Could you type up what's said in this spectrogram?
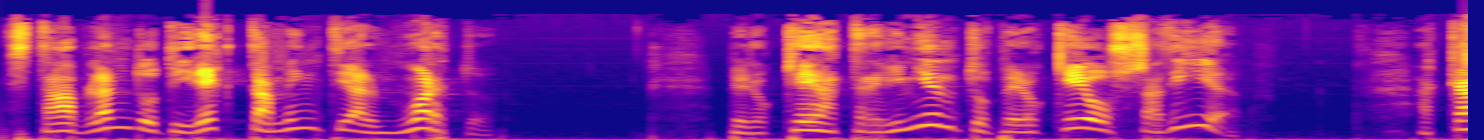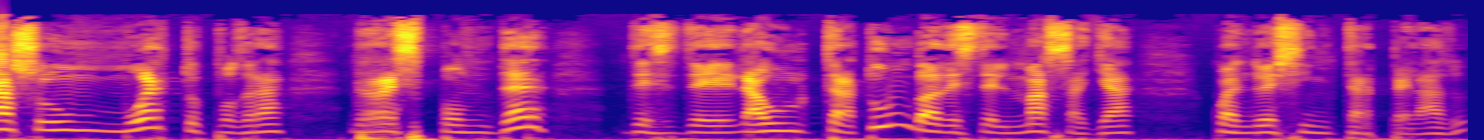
está hablando directamente al muerto. Pero qué atrevimiento, pero qué osadía. ¿Acaso un muerto podrá responder desde la ultratumba, desde el más allá, cuando es interpelado?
